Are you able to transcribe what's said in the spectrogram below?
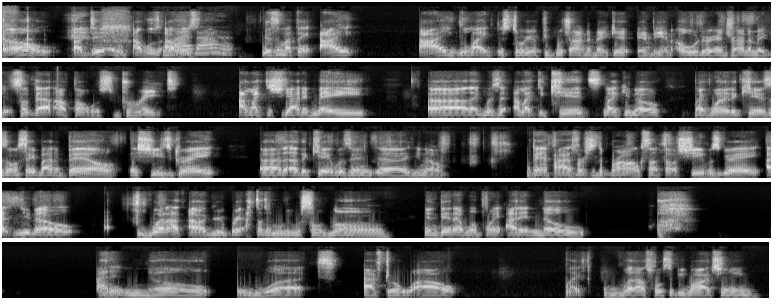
no, I didn't. I was. I was. not? This is my thing. I I like the story of people trying to make it and being older and trying to make it. So that I thought was great. I like that she got it made. Uh, like was it? I like the kids. Like you know, like one of the kids is on Saved by the Bell, and she's great. Uh, the other kid was in, uh, you know, Vampires versus the Bronx. I thought she was great. I, you know, what I, I agree with. I thought the movie was so long, and then at one point I didn't know. I didn't know what after a while, like what I was supposed to be watching.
